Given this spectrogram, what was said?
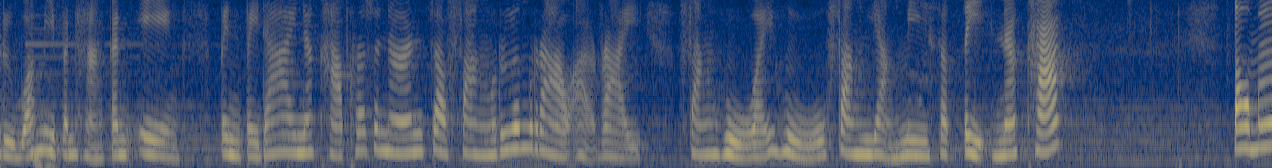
หรือว่ามีปัญหากันเองเป็นไปได้นะคะ เพราะฉะนั้นจะฟังเรื่องราวอะไร ฟังหูไว้หู ฟังอย่างมีสตินะคะ ต่อมา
